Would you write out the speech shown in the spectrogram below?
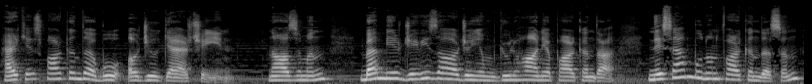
Herkes farkında bu acı gerçeğin. Nazım'ın ben bir ceviz ağacıyım Gülhane Parkı'nda. Ne sen bunun farkındasın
